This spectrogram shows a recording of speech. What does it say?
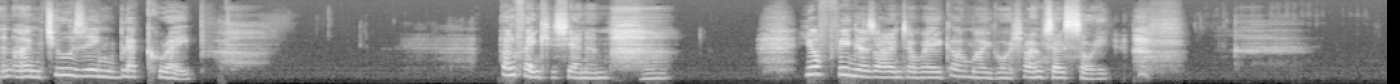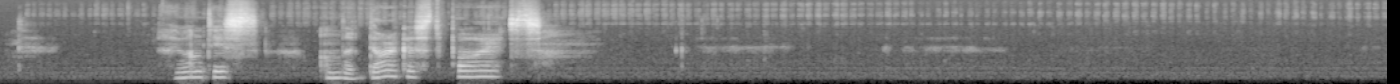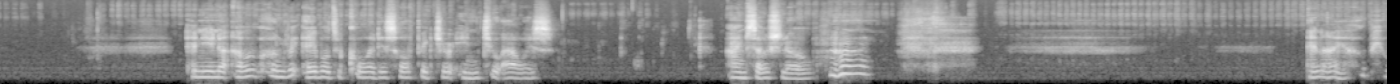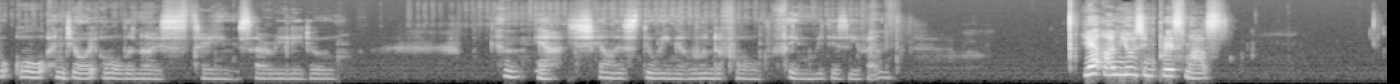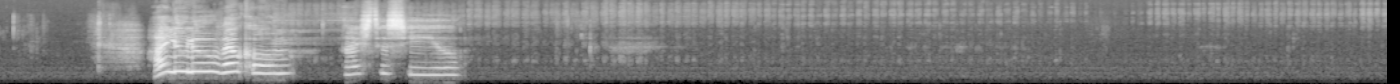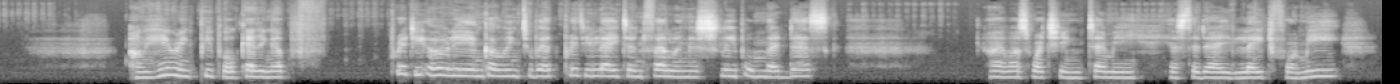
And I'm choosing black grape. Oh, thank you, Shannon. Uh-huh. Your fingers aren't awake. Oh my gosh, I'm so sorry. I want this on the darkest parts. And you know, I won't be able to color this whole picture in two hours. I'm so slow. and I hope you all enjoy all the nice streams. I really do. And yeah, Shell is doing a wonderful thing with this event. Yeah, I'm using Prismas. Hi Lulu, welcome. Nice to see you. I'm hearing people getting up pretty early and going to bed pretty late and falling asleep on their desk. I was watching Tammy yesterday late for me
